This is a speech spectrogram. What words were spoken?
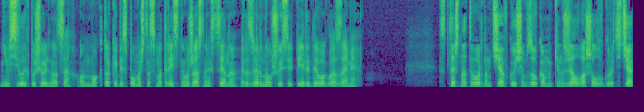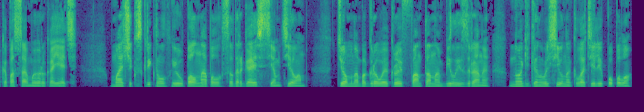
Не в силах пошевельнуться, он мог только беспомощно смотреть на ужасную сцену, развернувшуюся перед его глазами. С тошнотворным чавкающим звуком кинжал вошел в грудь Чака по самую рукоять. Мальчик вскрикнул и упал на пол, содрогаясь всем телом. Темно-багровая кровь фонтаном била из раны, ноги конвульсивно колотили по полу,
